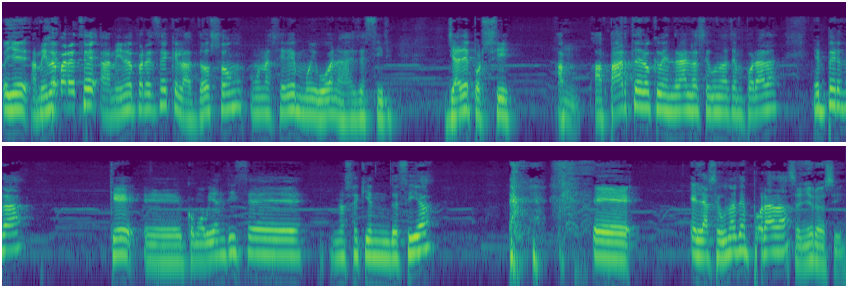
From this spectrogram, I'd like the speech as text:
Oye, A mí me parece, a mí me parece que las dos son una serie muy buena, es decir, ya de por sí. A- Mm. aparte de lo que vendrá en la segunda temporada, es verdad que, eh, como bien dice, no sé quién decía, eh, en la segunda temporada señor Osi.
